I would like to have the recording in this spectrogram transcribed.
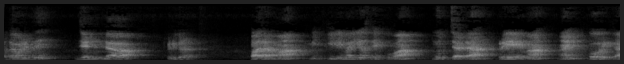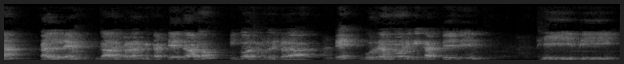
పతాకం అనేది జెండా. ఇక్కడ పరమ మిక్కిలి మరియు ఎక్కువ ముచ్చట ప్రేమ అండ్ కోరిక. కళ్ళెం గాలిపడానికి కట్టేతాడు ఇంకో అర్థం ఉన్నది ఇక్కడ. అంటే గుర్రం నోటికి కట్టేది. టీవీ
